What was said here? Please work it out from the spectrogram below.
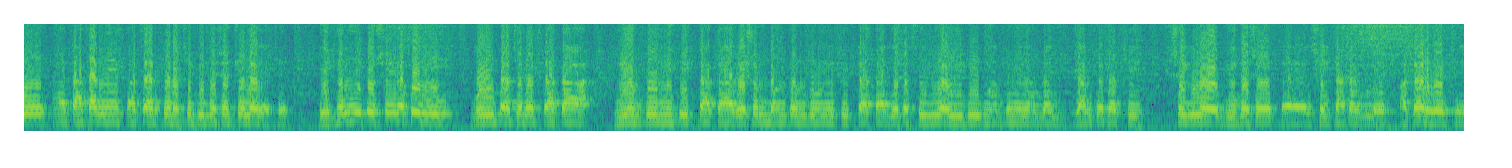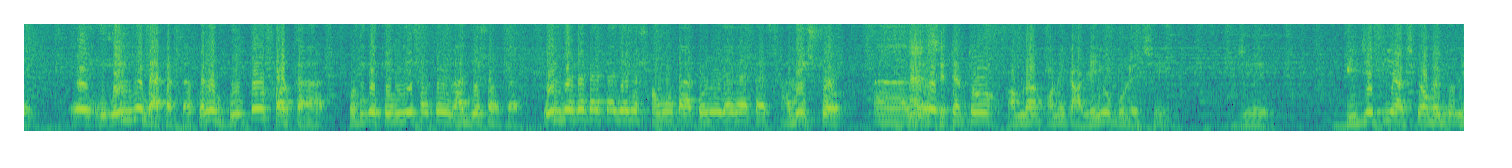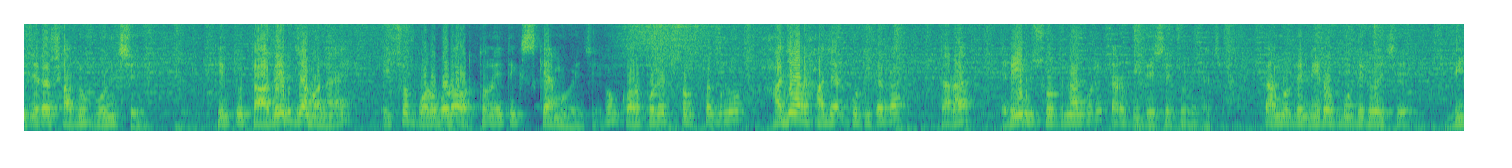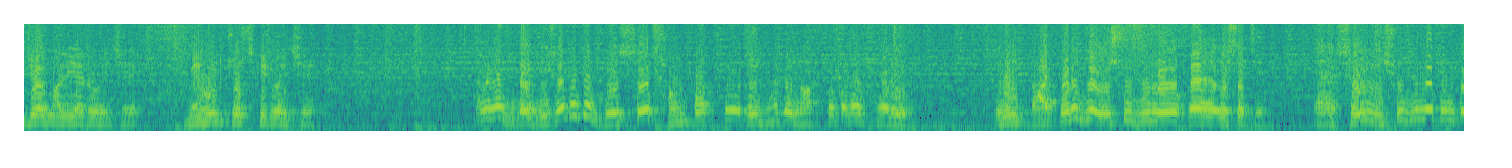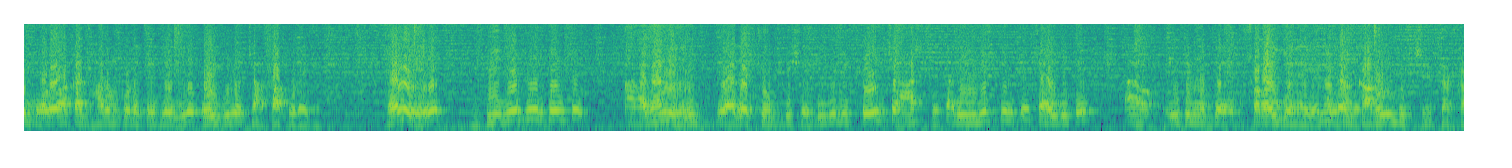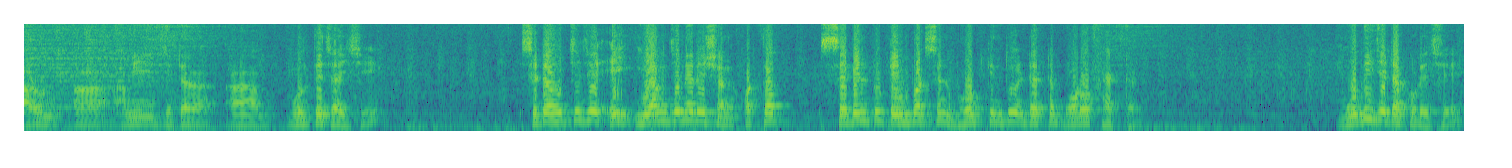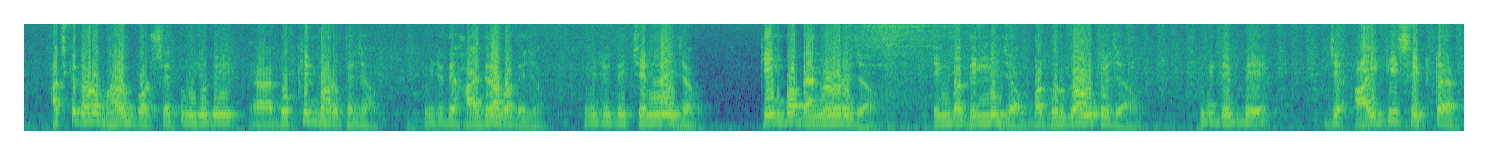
টাকা নিয়ে পাচার করেছে, বিদেশে চলে গেছে, এখানেও তো সেরকমই গরু পাচারের টাকা, নিয়োগ দুর্নীতির টাকা, রেশন বন্টন দুর্নীতির টাকা, যেটা সিবিআই ইডির মাধ্যমে আমরা জানতে পারছি, সেগুলো বিদেশে সেই টাকাগুলো পাচার হয়েছে। এই যে ব্যাপারটা মানে দুটো সরকার ওদিকে কেন্দ্রীয় সরকার রাজ্য সরকার এই জায়গাটা একটা যেন সমতা কোনো জায়গায় একটা সাদৃশ্য হ্যাঁ সেটা তো আমরা অনেক আগেইও বলেছি যে বিজেপি আজকে হয়তো নিজেরা সাধু বলছে কিন্তু তাদের জামানায় এইসব বড় বড় অর্থনৈতিক স্ক্যাম হয়েছে এবং কর্পোরেট সংস্থাগুলো হাজার হাজার কোটি টাকা তারা ঋণ শোধ না করে তারা বিদেশে চলে গেছে। তার মধ্যে নীরব মোদী রয়েছে বিজয় মালিয়া রয়েছে মেহুল চস্কি রয়েছে। আমরা বিষয়টা দেশের সম্পদকে এইভাবে নষ্ট করার পরেও এবং তারপরে যে ইস্যুগুলো এসেছে সেই ইস্যুগুলো কিন্তু বড় আকার ধারণ করেছে যেগুলো ওইগুলো চাপা পড়ে গেছে। ফলে বিজেপির কিন্তু আগামী দু হাজার চব্বিশে বিজেপি ফেলছে আসছে। তার ইঙ্গিত কিন্তু চারিদিকে ইতিমধ্যে সবাই জেনে গেছে। তার কারণ হচ্ছে, তার কারণ আমি যেটা বলতে চাইছি, সেটা হচ্ছে যে এই ইয়াং জেনারেশন, অর্থাৎ seven to ten percent vote কিন্তু এটা একটা বড় ফ্যাক্টর। মোদি যেটা করেছে, আজকে ধরো ভারতবর্ষে, তুমি যদি দক্ষিণ ভারতে যাও, তুমি যদি হায়দ্রাবাদে যাও, তুমি যদি চেন্নাই যাও কিংবা ব্যাঙ্গালোরে যাও কিংবা দিল্লি যাও বা গুরগাঁওতে যাও তুমি দেখবে যে আইটি সেক্টর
